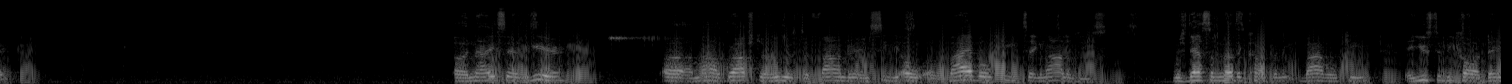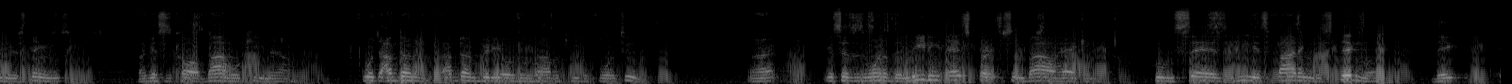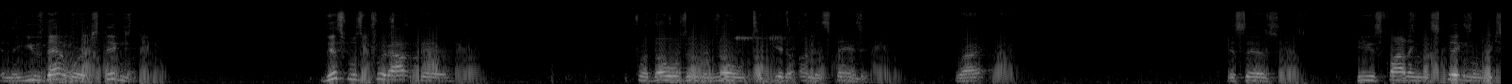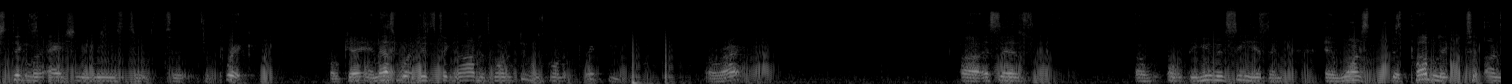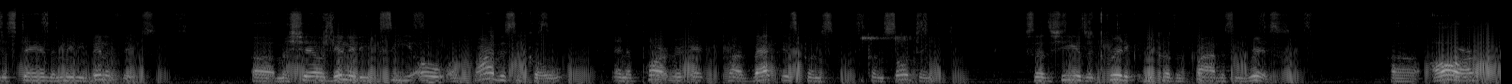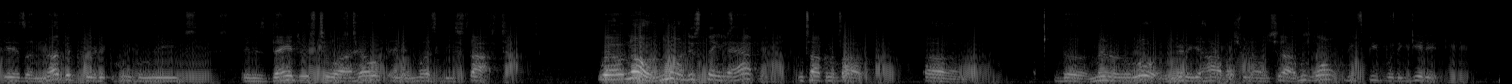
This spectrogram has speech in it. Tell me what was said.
Uh, now he says here, uh, Amal Graafstra, who is the founder and CEO of Bible Key Technologies, which that's another company, VivoKey. It used to be called Dangerous Things. I guess it's called VivoKey now, which I've done. I've done videos in VivoKey before too. All right. It says it's one of the leading experts in biohacking who says he is fighting the stigma. They and they use that word stigma. This was put out there for those in the know to get an understanding, right? It says he is fighting the stigma, which stigma actually means to, to, to prick. Okay? And that's what this technology is going to do. It's going to prick you. All right? Uh, it says uh, with the human seeds and, and wants the public to understand the many benefits. Uh, Michelle Dennedy, CEO of Privacy Code and a partner at Privatus Cons- Consulting, says she is a critic because of privacy risks. Uh, R is another critic who believes it is dangerous to our health and it must be stopped. Well, no, we want this thing to happen. I'm talking about uh, the men of the Lord, the men of Yahweh Shah. We want these people to get it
